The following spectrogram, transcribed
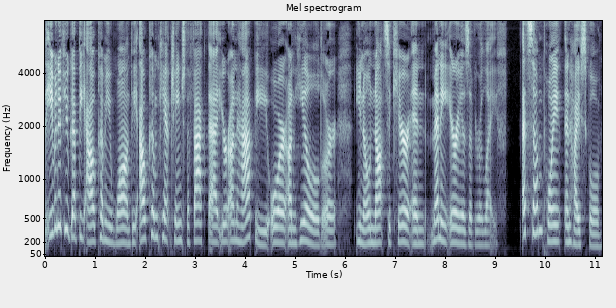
even if you get the outcome you want, the outcome can't change the fact that you're unhappy or unhealed or, you know, not secure in many areas of your life. At some point in high school,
